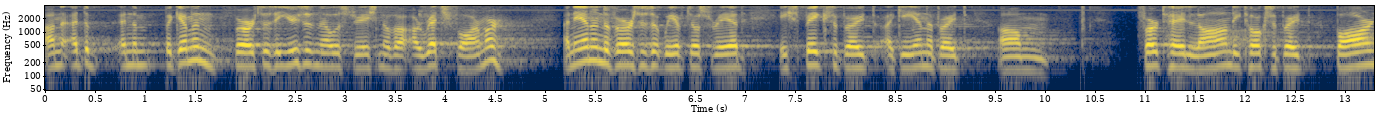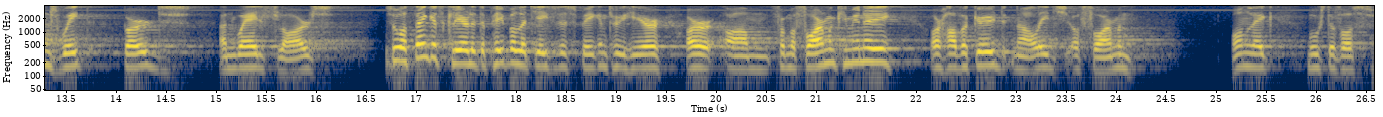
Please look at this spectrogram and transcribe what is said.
And at the, in the beginning verses, he uses an illustration of a, a rich farmer and then in the verses that we have just read, he speaks about, again, about um, fertile land. He talks about barns, wheat, birds, and wildflowers. So I think it's clear that the people that Jesus is speaking to here are um, from a farming community or have a good knowledge of farming, unlike most of us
